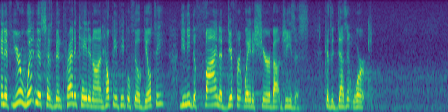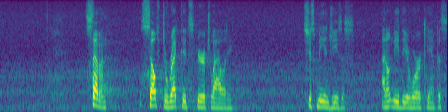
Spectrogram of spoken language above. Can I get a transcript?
And if your witness has been predicated on helping people feel guilty, you need to find a different way to share about Jesus because it doesn't work. Seven, self directed spirituality. It's just me and Jesus. I don't need the Aurora campus.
